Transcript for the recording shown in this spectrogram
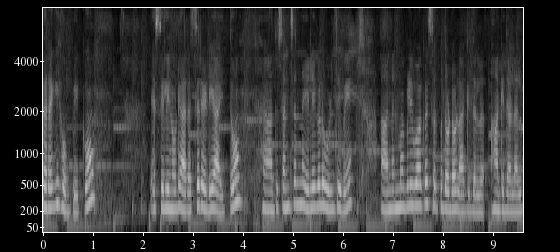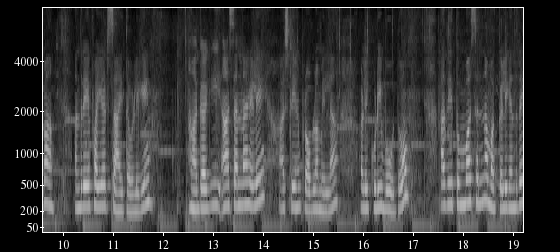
ಕರಗಿ ಹೋಗಬೇಕು. ಎಸ್, ಇಲ್ಲಿ ನೋಡಿ ಅರಸೆ ರಸ ರೆಡಿ ಆಯಿತು ಅದು ಸಣ್ಣ ಸಣ್ಣ ಎಲೆಗಳು ಉಳಿದಿವೆ. ನನ್ನ ಮಗಳು ಇವಾಗ ಸ್ವಲ್ಪ ದೊಡ್ಡವಳಾಗಿದ್ದಲ್ಲ ಆಗಿದ್ದಾಳಲ್ವಾ? ಅಂದರೆ ಫೈವ್ ಇಯರ್ಸ್ ಆಯಿತು ಅವಳಿಗೆ. ಹಾಗಾಗಿ ಆ ಸಣ್ಣ ಎಲೆ ಅಷ್ಟೇನು ಪ್ರಾಬ್ಲಮ್ ಇಲ್ಲ. ಅವಳಿಗೆ ಕುಡಿಬೋದು. ಆದರೆ ತುಂಬ ಸಣ್ಣ ಮಕ್ಕಳಿಗೆ ಅಂದರೆ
